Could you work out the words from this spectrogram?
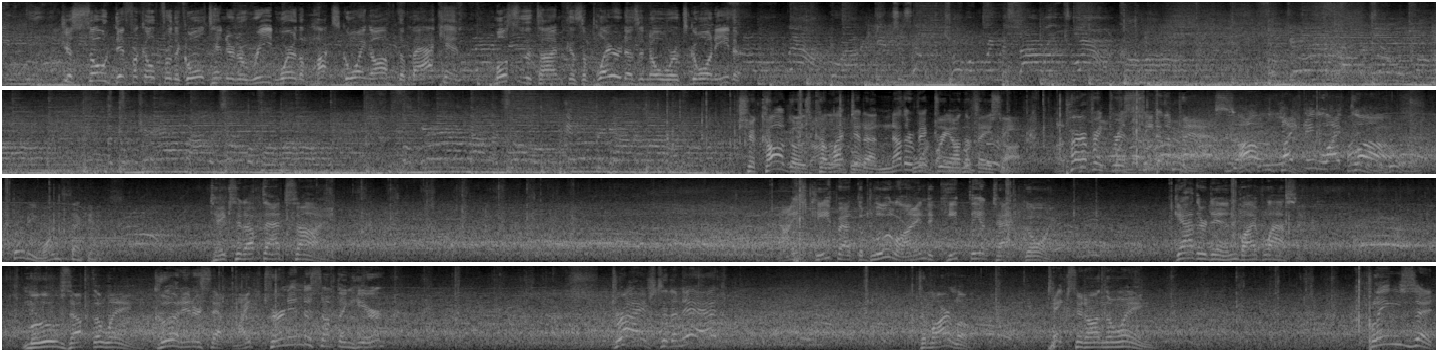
Just so difficult for the goaltender to read where the puck's going off the backhand most of the time because the player doesn't know where it's going either. Chicago's collected another victory on the faceoff. Perfect receipt of the pass. A lightning-like glove. 31 seconds. Takes it up that side. Nice keep at the blue line to keep the attack going. Gathered in by Vlasic. Moves up the wing. Good intercept. Might turn into something here. Drives to the net. To Marleau. Takes it on the wing. Flings it.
